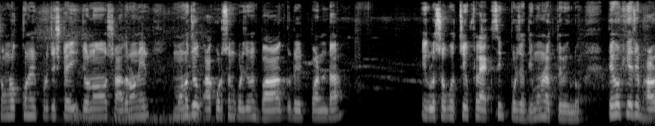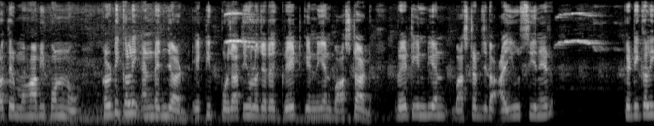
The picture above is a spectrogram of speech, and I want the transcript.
সংরক্ষণের প্রচেষ্টায় জনসাধারণের মনোযোগ আকর্ষণ করে, যেমন বাঘ, রেড পান্ডা, এগুলো সব হচ্ছে ফ্ল্যাগশিপ প্রজাতি, মনে রাখতে হবে এগুলো। দেখো কী আছে, ভারতের মহাবিপন্ন ক্রিটিক্যালি এন্ডেঞ্জার্ড একটি প্রজাতি হলো যেটা great Indian bustard great Indian bustard যেটা আইইউসিএনের ক্রিটিক্যালি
